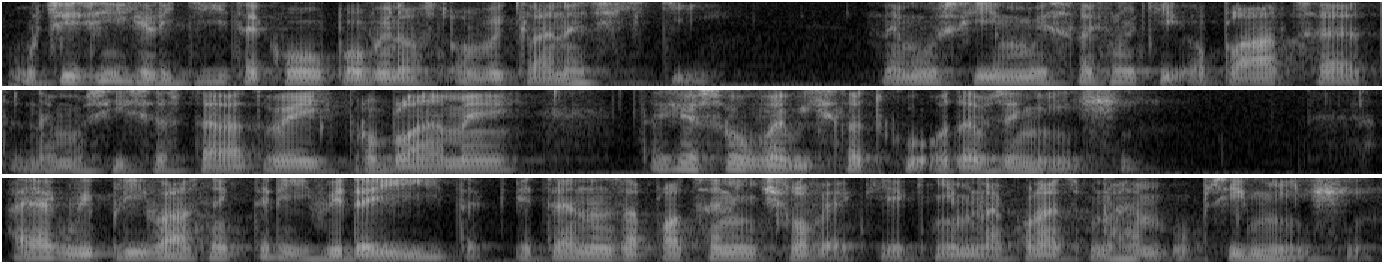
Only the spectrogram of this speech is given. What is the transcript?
U cizích lidí takovou povinnost obvykle necítí. Nemusí jim vyslechnutí oplácet, nemusí se starat o jejich problémy, takže jsou ve výsledku otevřenější. A jak vyplývá z některých videí, tak i ten zaplacený člověk je k ním nakonec mnohem upřímnější.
